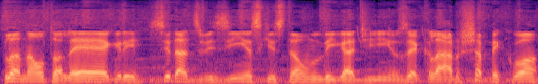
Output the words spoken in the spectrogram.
Planalto Alegre, cidades vizinhas que estão ligadinhos, é claro, Chapecó,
